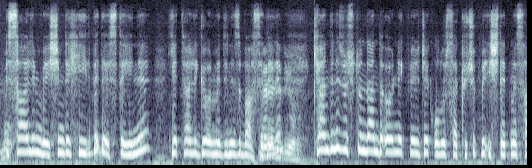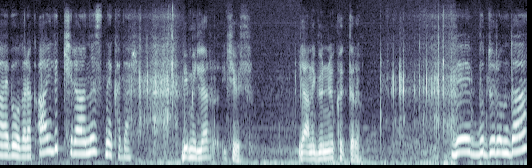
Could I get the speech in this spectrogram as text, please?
Bu, Salim Bey şimdi hibe desteğini yeterli görmediğinizi bahsedelim. Kendiniz üstünden de örnek verecek olursak küçük bir işletme sahibi olarak aylık kiranız ne kadar? 1 milyar 200 yani günlüğü 40 lira. Ve bu durumda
